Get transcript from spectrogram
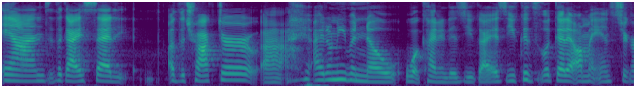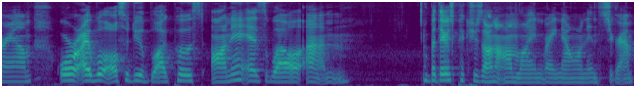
And the guy said, uh, the tractor, uh, I, don't even know what kind it is, you guys. You could look at it on my Instagram, or I will also do a blog post on it as well. Um, but there's pictures on online right now on Instagram.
